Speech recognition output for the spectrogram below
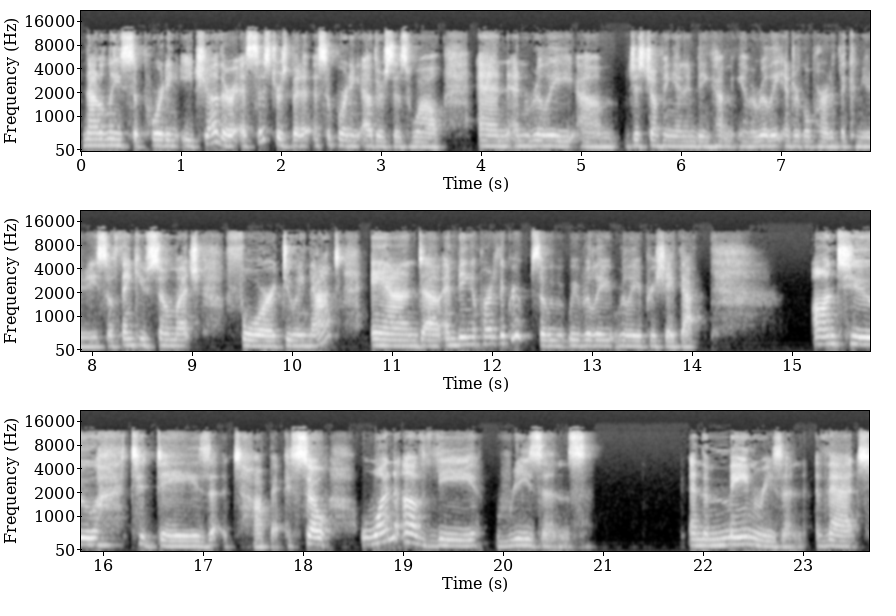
not only supporting each other as sisters but uh, supporting others as well. And and really um, just jumping in and becoming a really integral part of the community. So thank you so much for doing that and uh, and being a part of the group. So we, we really really appreciate that. On to today's topic. So, one of the reasons and the main reason that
